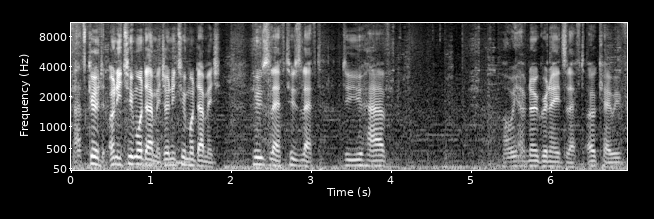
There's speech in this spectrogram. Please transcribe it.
That's good. Only two more damage. Only two more damage. Who's left? Who's left? Do you have... Oh, we have no grenades left. Okay, we've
